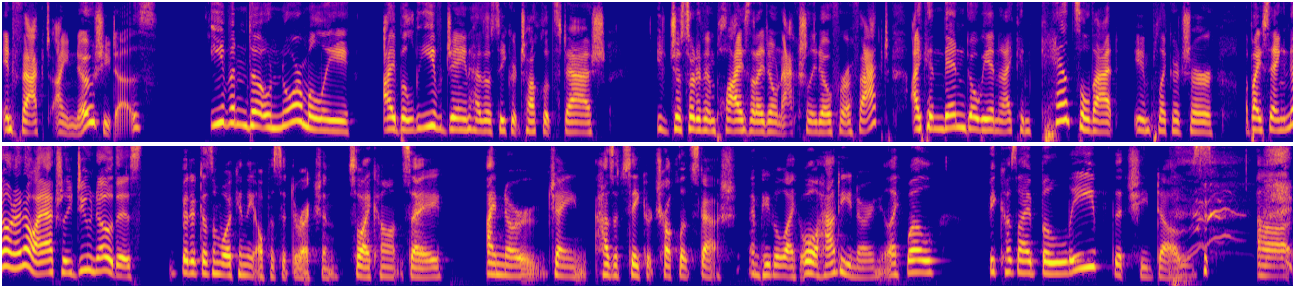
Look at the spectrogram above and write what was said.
In fact, I know she does. Even though normally I believe Jane has a secret chocolate stash, it just sort of implies that I don't actually know for a fact. I can then go in and I can cancel that implicature by saying, no, no, no, I actually do know this. But it doesn't work in the opposite direction. So I can't say, I know Jane has a secret chocolate stash. And people are like, oh, how do you know? And you're like, well, because I believe that she does. uh,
